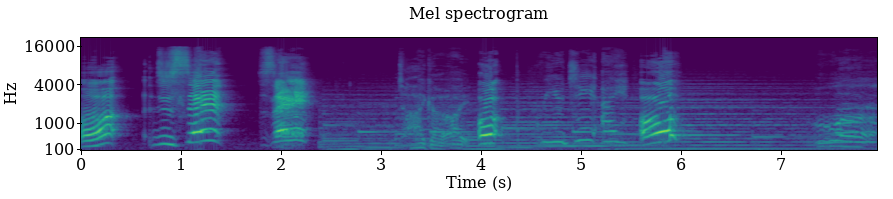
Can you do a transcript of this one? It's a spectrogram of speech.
Uh, just say it. Say it. Taiga, I. Oh, Ryuji, I. oh, Uh,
